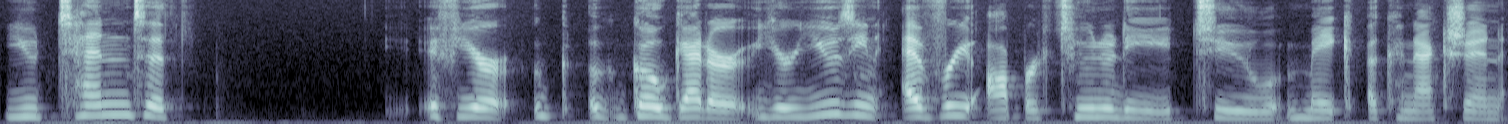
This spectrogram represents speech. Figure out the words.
you tend to if you're a go-getter, you're using every opportunity to make a connection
